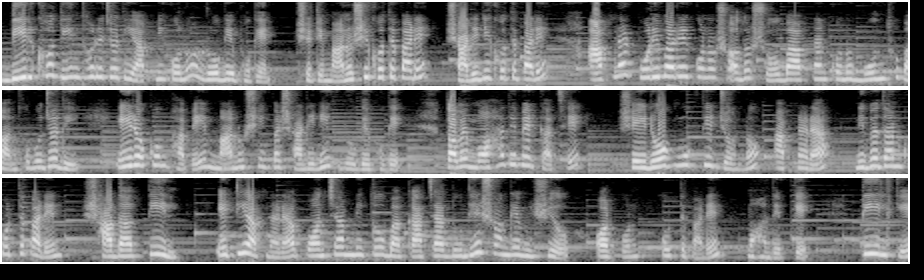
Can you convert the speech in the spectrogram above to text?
দীর্ঘদিন ধরে যদি আপনি কোনো রোগে ভোগেন, সেটি মানসিক হতে পারে, শারীরিক হতে পারে, আপনার পরিবারের কোনো সদস্য বা আপনার কোনো বন্ধু বান্ধব যদি এইরকম ভাবে মানসিক বা শারীরিক রোগে ভোগে, তবে মহাদেবের কাছে সেই রোগ মুক্তির জন্য আপনারা নিবেদন করতে পারেন সাদা তিল। এটি আপনারা পঞ্চামৃত বা কাঁচা দুধের সঙ্গে মিশিয়েও অর্পণ করতে পারেন মহাদেবকে। তিলকে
